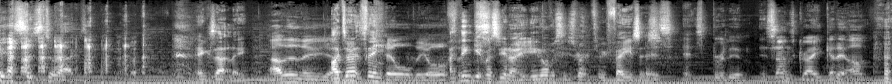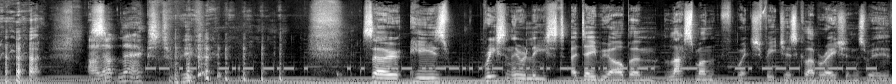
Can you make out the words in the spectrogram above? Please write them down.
Meets Sister Act. exactly. Hallelujah. I don't think- Kill the orphans. I think it was, you know, he obviously just went through phases. It's it's brilliant. It sounds great. Get it on. And up next, we've So he's recently released a debut album last month, which features collaborations with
